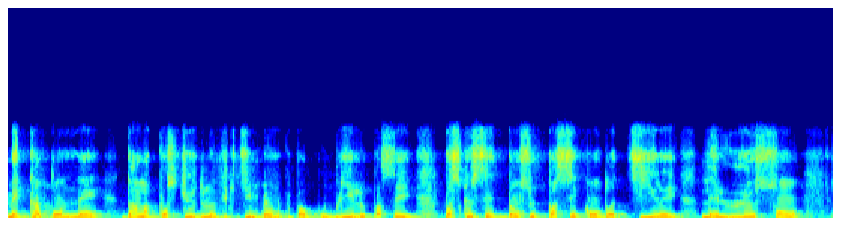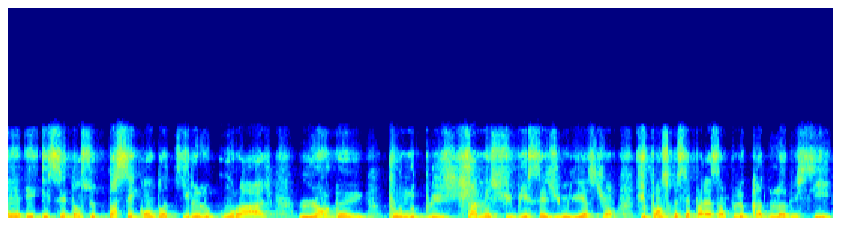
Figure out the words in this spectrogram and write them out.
Mais quand on est dans la posture de la victime, on ne peut pas oublier le passé. Parce que c'est dans ce passé qu'on doit tirer les leçons euh, et c'est dans ce passé qu'on doit tirer le courage, l'orgueil pour ne plus jamais subir ces humiliations. Je pense que c'est par exemple le cas de la Russie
